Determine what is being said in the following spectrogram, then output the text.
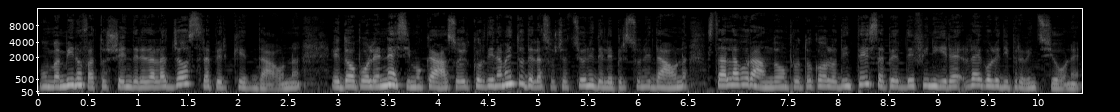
un bambino fatto scendere dalla giostra perché down. E dopo l'ennesimo caso, il coordinamento delle associazioni delle persone down sta lavorando a un protocollo d'intesa per definire regole di prevenzione.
